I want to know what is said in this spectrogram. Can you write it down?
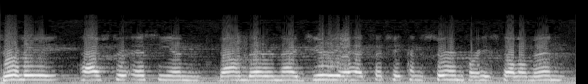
Surely Pastor Essien down there in Nigeria had such a concern for his fellow men.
